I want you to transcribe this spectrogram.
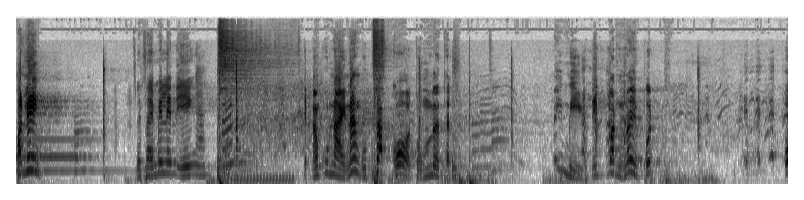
พันนี้แต่ใส่ไม่เล่นเองไงเจ็บ มันกูไหนายนั่งกูซับคอถุมเลยแต่ไม่มีติดวันไม่พุดโอ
